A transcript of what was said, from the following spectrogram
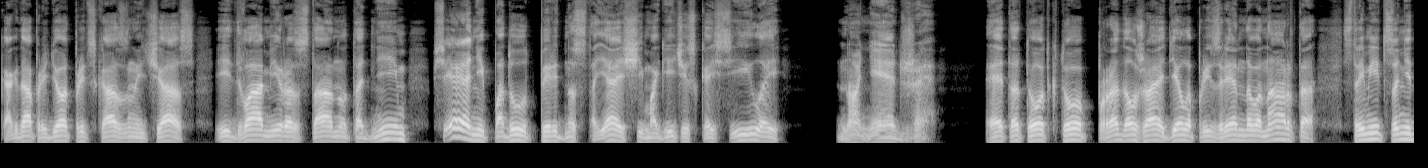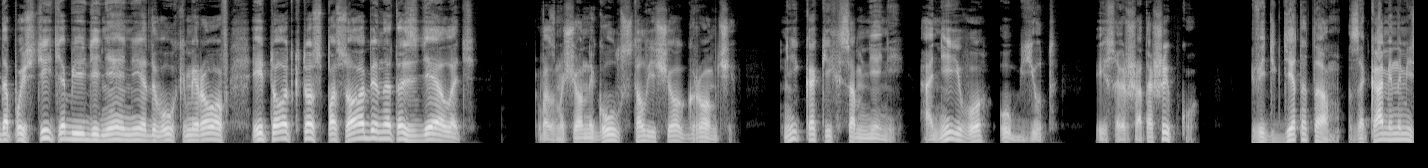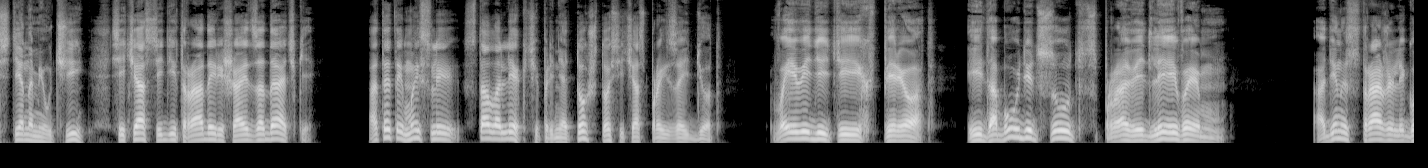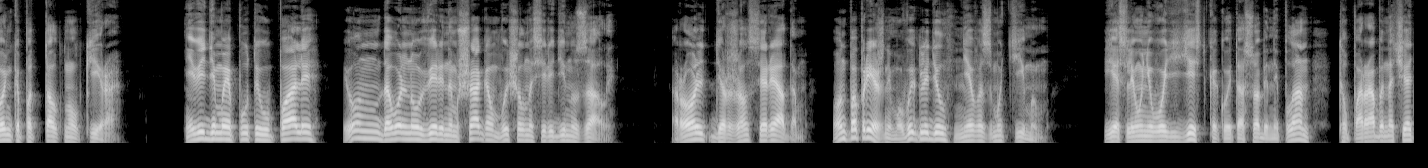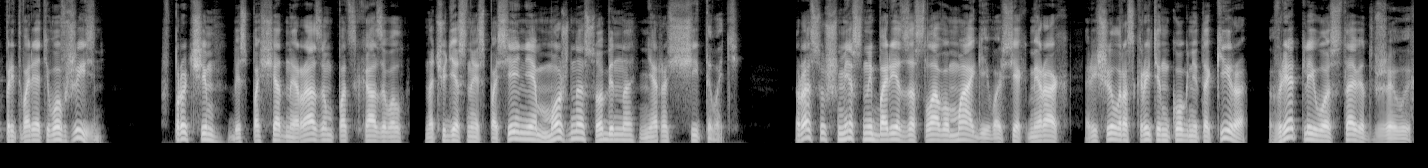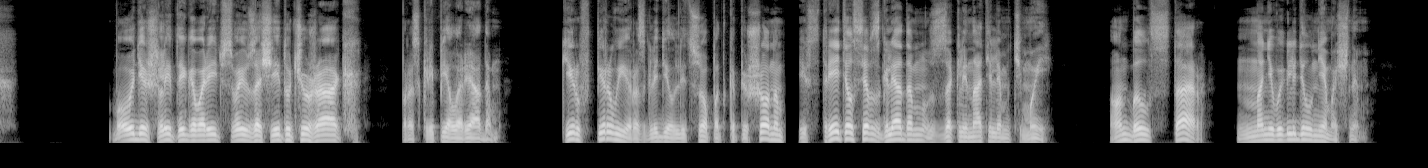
Когда придет предсказанный час, и два мира станут одним, все они падут перед настоящей магической силой. Но нет же. Это тот, кто, продолжая дело презренного Нарта, стремится не допустить объединения двух миров, и тот, кто способен это сделать. Возмущенный гул стал еще громче. Никаких сомнений, они его убьют и совершат ошибку. Ведь где-то там, за каменными стенами Учи, сейчас сидит Рада и решает задачки. От этой мысли стало легче принять то, что сейчас произойдет. «Выведите их вперед, и да будет суд справедливым!» Один из стражей легонько подтолкнул Кира. Невидимые путы упали, и он довольно уверенным шагом вышел на середину залы. Рольд держался рядом. Он по-прежнему выглядел невозмутимым. Если у него есть какой-то особенный план, то пора бы начать притворять его в жизнь. Впрочем, беспощадный разум подсказывал, на чудесное спасение можно особенно не рассчитывать. Раз уж местный борец за славу магии во всех мирах решил раскрыть инкогнито Кира, вряд ли его оставят в живых. «Будешь ли ты говорить в свою защиту, чужак?» — проскрипело рядом. Кир впервые разглядел лицо под капюшоном и встретился взглядом с заклинателем тьмы. Он был стар, но не выглядел немощным.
